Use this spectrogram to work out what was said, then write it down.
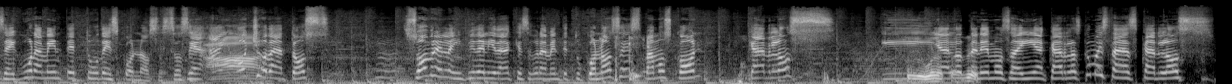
seguramente tú desconoces. O sea, hay ah. ocho datos sobre la infidelidad que seguramente tú conoces. Vamos con Carlos. Y ya lo tenemos ahí a Carlos. ¿Cómo estás, Carlos?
